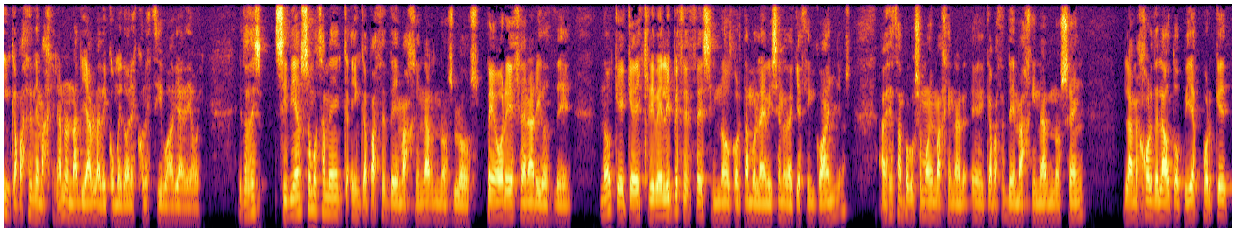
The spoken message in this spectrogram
incapaces de imaginarnos. Nadie habla de comedores colectivos a día de hoy. Entonces, si bien somos también incapaces de imaginarnos los peores escenarios de, que, describe el IPCC si no cortamos las emisiones de aquí a cinco años. A veces tampoco somos eh, capaces de imaginarnos en la mejor de las utopías porque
